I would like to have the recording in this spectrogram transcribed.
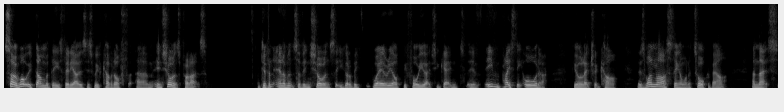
So what we've done with these videos is we've covered off um, insurance products, different elements of insurance that you've got to be wary of before you actually get into, even place the order for your electric car. There's one last thing I want to talk about, and that's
